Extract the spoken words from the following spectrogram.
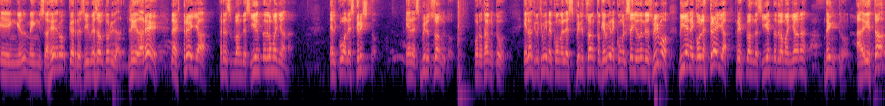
En el mensajero que recibe esa autoridad. Le daré la estrella resplandeciente de la mañana, el cual es Cristo, el Espíritu Santo. Por lo tanto, el ángel que viene con el Espíritu Santo, que viene con el sello del Dios vivo, viene con la estrella resplandeciente de la mañana dentro. Ahí está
